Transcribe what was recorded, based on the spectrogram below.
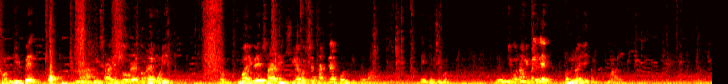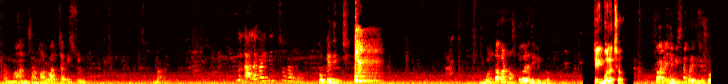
ফোন টিপবে। আমি সারাদিন দৌড়ায় দৌড়ায় মরি। সারাদিন শুয়ে বসে থাকবে আর ফোন টিপবে বাস। এই তো জীবন। এরকম জীবন আমি পাইলে ধন্য হয়ে যেতাম ভালো আর মান সম্মান লজ্জা কিচ্ছু তোকে দিচ্ছি। জীবনটা আমার নষ্ট করে দিবি পুরো। ঠিক বলেছ। সর এই যে বিছনা করে দিয়েছে শো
